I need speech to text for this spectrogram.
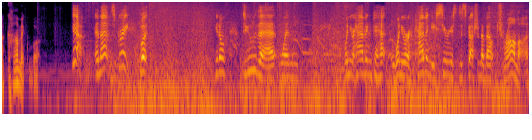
a comic book. yeah, and that's great. But you don't do that when when you're having to ha- when you're having a serious discussion about trauma,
